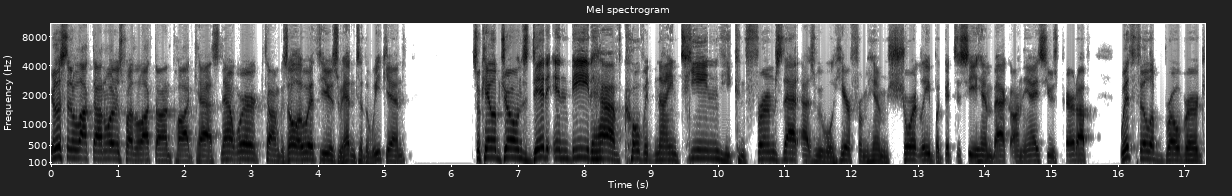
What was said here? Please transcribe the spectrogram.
You're listening to Locked On Oilers, part of the Locked On Podcast Network. Tom Gazzola with you as we head into the weekend. So, Caleb Jones did indeed have COVID 19. He confirms that as we will hear from him shortly, but good to see him back on the ice. He was paired up with Philip Broberg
